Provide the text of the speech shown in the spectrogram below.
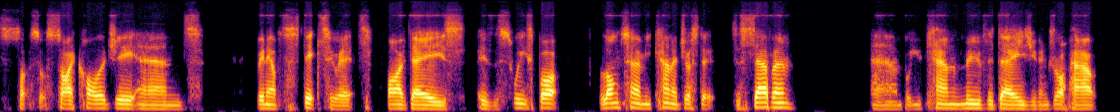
sort of psychology and being able to stick to it, five days is the sweet spot. Long term, you can adjust it to seven, um, but you can move the days. You can drop out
